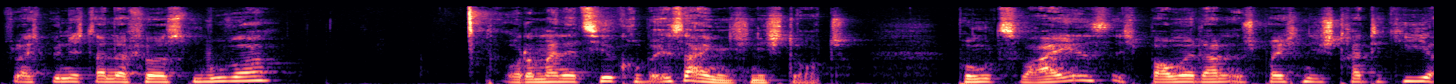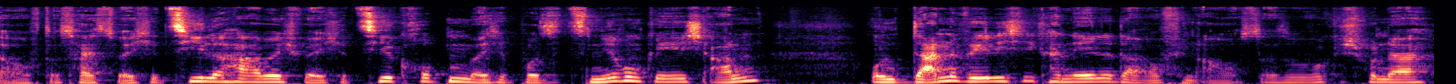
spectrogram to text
vielleicht bin ich dann der First Mover oder meine Zielgruppe ist eigentlich nicht dort. Punkt 2 ist, ich baue mir dann entsprechend die Strategie auf. Das heißt, welche Ziele habe ich, welche Zielgruppen, welche Positionierung gehe ich an und dann wähle ich die Kanäle daraufhin aus. Also wirklich von der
